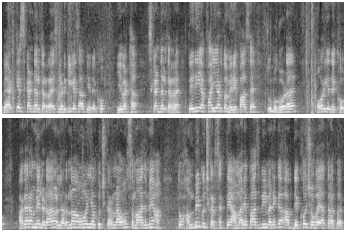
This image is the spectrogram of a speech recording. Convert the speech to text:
बैठ के स्कैंडल कर रहा है इस लड़की के साथ। ये देखो ये बैठा स्कैंडल कर रहा है। तेरी एफआईआर तो मेरे पास है तू भगोड़ा है। और ये देखो अगर हमने लड़ा लड़ना हो या कुछ करना हो समाज में आ, तो हम भी कुछ कर सकते हैं। हमारे पास भी मैंने कहा आप देखो शोभा यात्रा पर।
